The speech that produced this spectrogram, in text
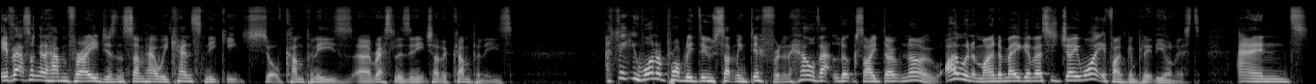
If that's not going to happen for ages, and somehow we can sneak each sort of companies, uh, wrestlers in each other companies, I think you want to probably do something different, and how that looks, I don't know. I wouldn't mind Omega versus Jay White if I'm completely honest. And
